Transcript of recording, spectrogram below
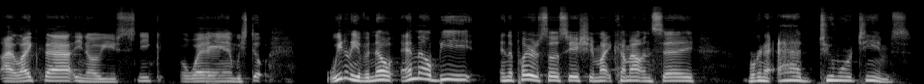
I like that. You know, you sneak away and We still, we don't even know. MLB and the Players Association might come out and say we're going to add two more teams,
